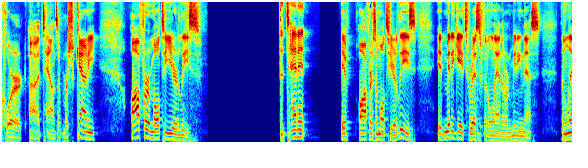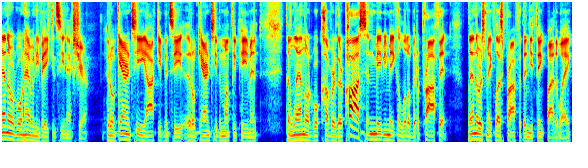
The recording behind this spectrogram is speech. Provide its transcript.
core uh, towns of Mercer County offer multi-year lease. The tenant, if offers a multi-year lease, it mitigates risk for the landlord, meaning this. The landlord won't have any vacancy next year. It'll guarantee occupancy. It'll guarantee the monthly payment. The landlord will cover their costs and maybe make a little bit of profit. Landlords make less profit than you think, by the way.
